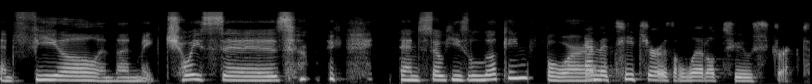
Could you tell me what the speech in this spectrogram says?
and feel and then make choices. and so he's looking for And the teacher is a little too strict.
